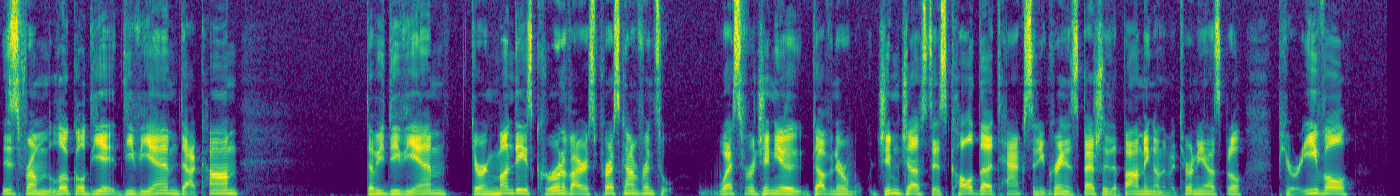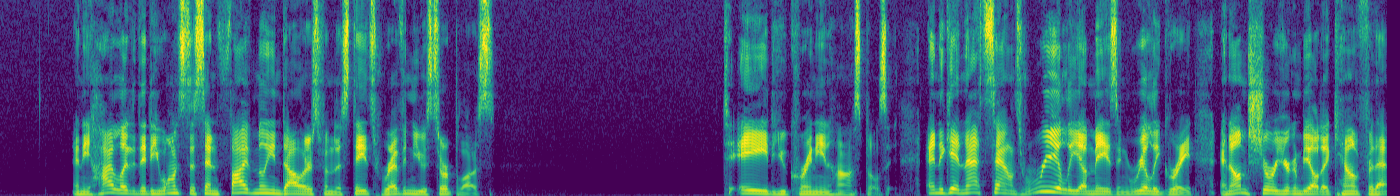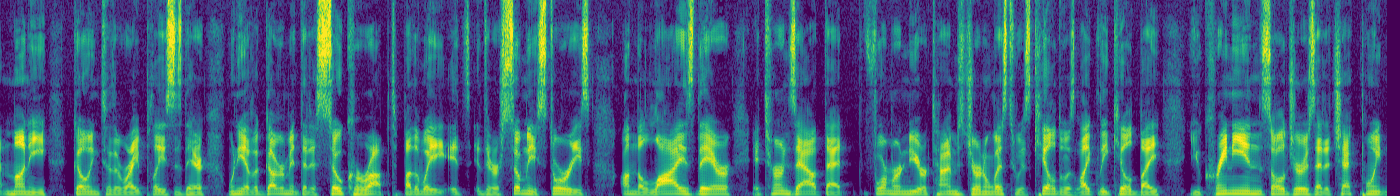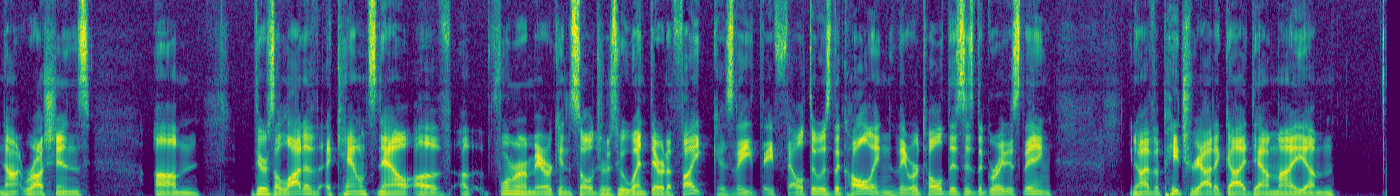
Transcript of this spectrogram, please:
This is from localdvm.com. WDVM. During Monday's coronavirus press conference, West Virginia Governor Jim Justice called the attacks on Ukraine, especially the bombing on the maternity hospital, pure evil. And he highlighted that he wants to send $5 million from the state's revenue surplus to aid Ukrainian hospitals. And again, that sounds really amazing, really great. And I'm sure you're going to be able to account for that money going to the right places there when you have a government that is so corrupt. By the way, it's there are so many stories on the lies there. It turns out that former New York Times journalist who was killed was likely killed by Ukrainian soldiers at a checkpoint, not Russians. Um, there's a lot of accounts now of, of, former American soldiers who went there to fight because they they felt it was the calling. They were told this is the greatest thing. You know, I have a patriotic guy down my um,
